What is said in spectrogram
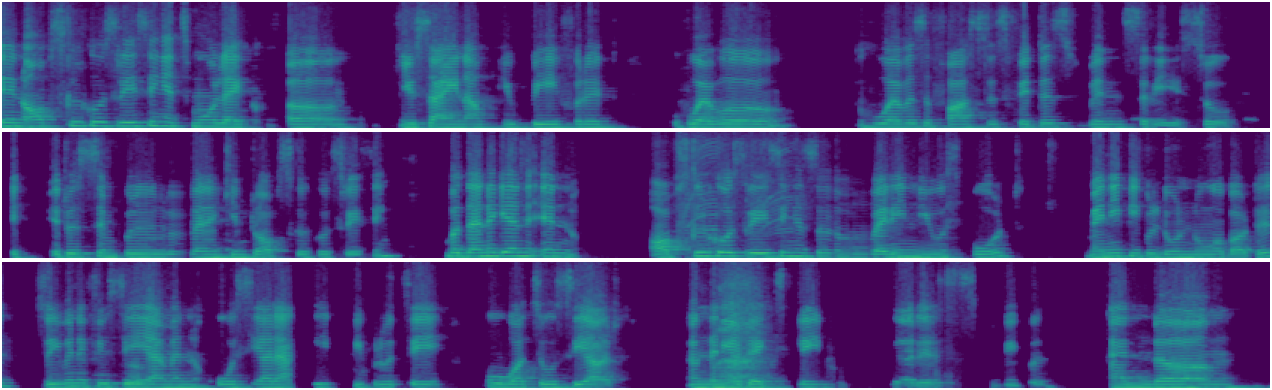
in obstacle course racing it's more like um you sign up you pay for it. Whoever whoever's the fastest fittest wins the race. So it, it was simple when it came to obstacle course racing. But then again in obstacle course racing is a very new sport. Many people don't know about it. So even if you say i'm an ocr athlete people would say oh what's ocr and then you have to explain what OCR is to people. And um,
